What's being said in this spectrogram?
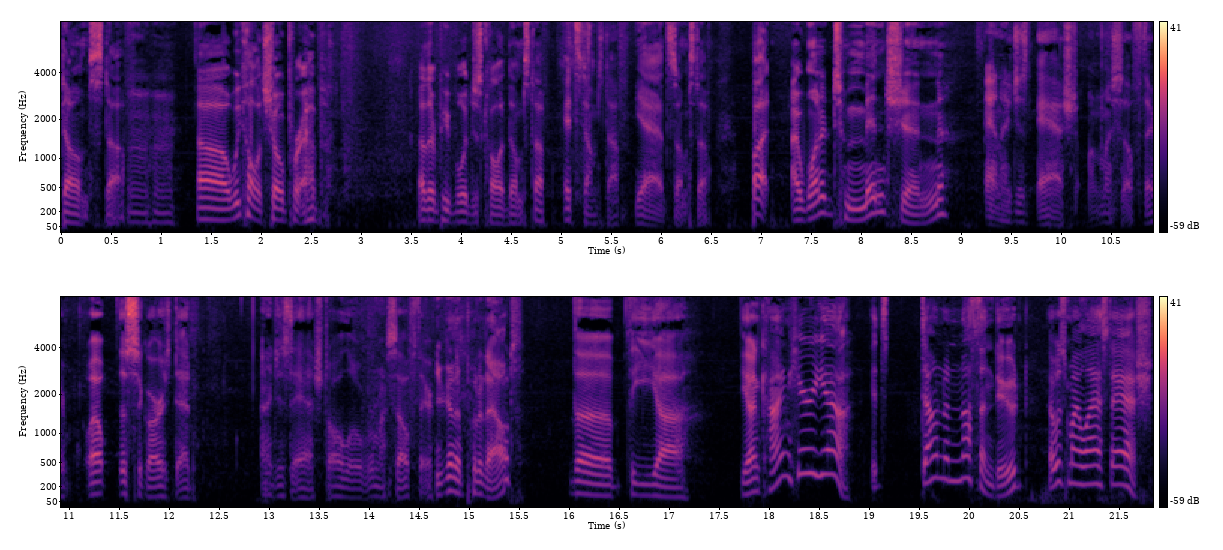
dumb stuff. Mm-hmm. Uh, we call it show prep. Other people would just call it dumb stuff. It's dumb stuff. Yeah, it's dumb stuff. But I wanted to mention. And I just ashed on myself there. Well, the cigar is dead. I just ashed all over myself there. You're going to put it out? the the uh the unkind here yeah it's down to nothing dude that was my last ash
